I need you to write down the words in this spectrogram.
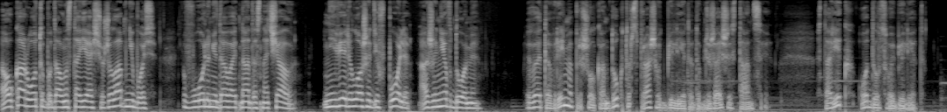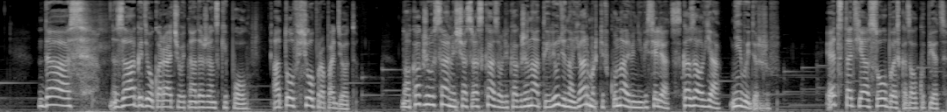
А у короту бы дал настоящую, жила бы, небось. Волю не давать надо сначала. Не верь лошади в поле, а жене в доме. В это время пришел кондуктор спрашивать билеты до ближайшей станции. Старик отдал свой билет. да загодя укорачивать надо женский пол, а то все пропадет. «Ну а как же вы сами сейчас рассказывали, как женатые люди на ярмарке в Кунавине веселятся?» — сказал я, не выдержав. «Это статья особая», — сказал купец,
